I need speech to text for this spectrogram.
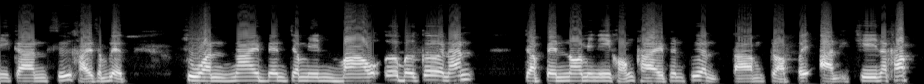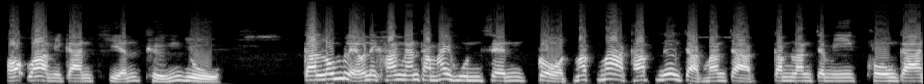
มีการซื้อขายสำเร็จ ส่วนนายเบนจามินบาวเออร์เบอร์เกอร์นั้น จะเป็นนอมินีของใครเพื่อนๆ ตามกลับไปอ่านอีกทีนะครับ เพราะว่ามีการเขียนถึงอยู่ การล้มเหลวในครั้งนั้นทำให้ฮุนเซนโกรธมากๆครับ เนื่องจากบางจากกำลังจะมีโครงการ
